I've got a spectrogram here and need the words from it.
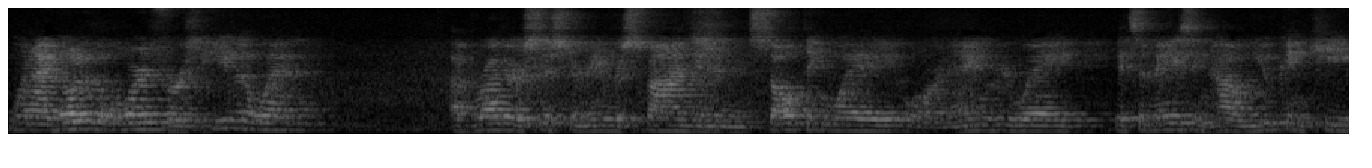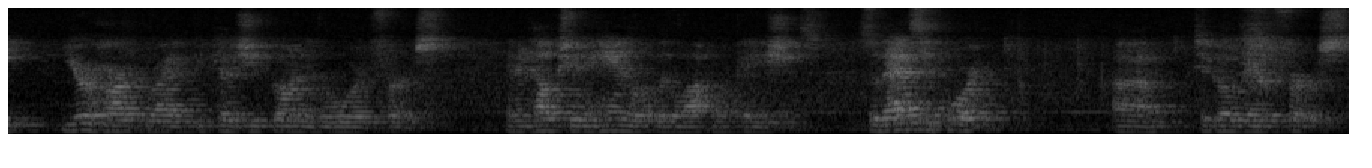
when I go to the Lord first, even when a brother or sister may respond in an insulting way or an angry way, it's amazing how you can keep your heart right because you've gone to the Lord first. And it helps you to handle it with a lot more patience. So that's important um, to go there first.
